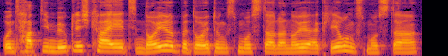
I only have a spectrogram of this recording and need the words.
Und habe die Möglichkeit, neue Bedeutungsmuster oder neue Erklärungsmuster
